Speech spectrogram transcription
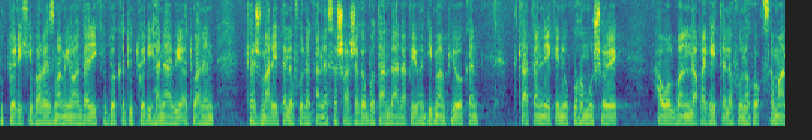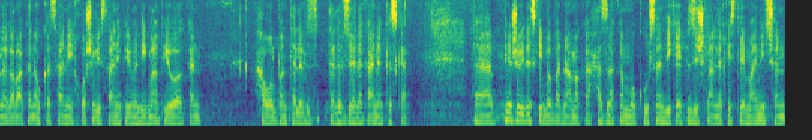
دکتۆرێکی بەڕێزمان میوانداری کردووە کە دکتۆری هەناوی ئەتوانن کە ژمارەی تەلەفۆنەکان لەسەر شاشەکە بۆتاندانرا پەیوەندیمان پێوەکەن تکاتان لێکەین وەکو هەموو شەوێک هەوڵبەن لە ڕێگەی تەلەفونەکەوە قسەمان لەگەڵا کەن ئەو کەسانەی خۆشەویستانی پەیوەندیمان پێوە ئەکەن هەوڵبەن تەلەفزیۆنەکانیان کز کەن پێش ئەوی دەستکەین بە بەرنامەکە حەز دەکەم وەکو سەندیکای پزیشکان لقی سلێمانی چەند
